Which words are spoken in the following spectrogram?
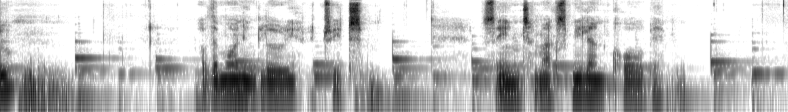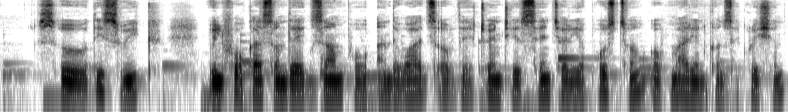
two of the Morning Glory Retreat, Saint Maximilian Kolbe. So, this week we'll focus on the example and the words of the 20th century apostle of Marian consecration,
